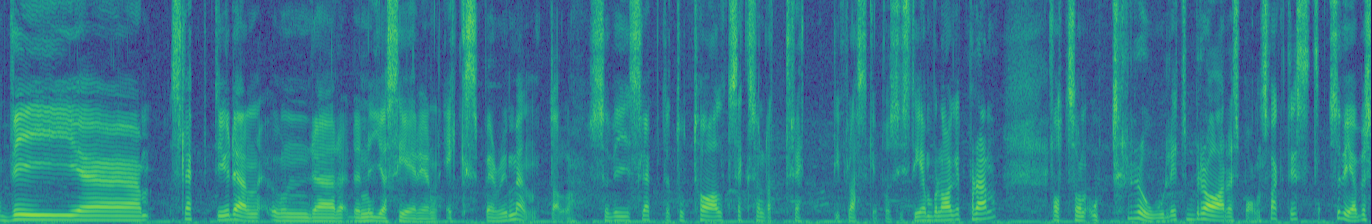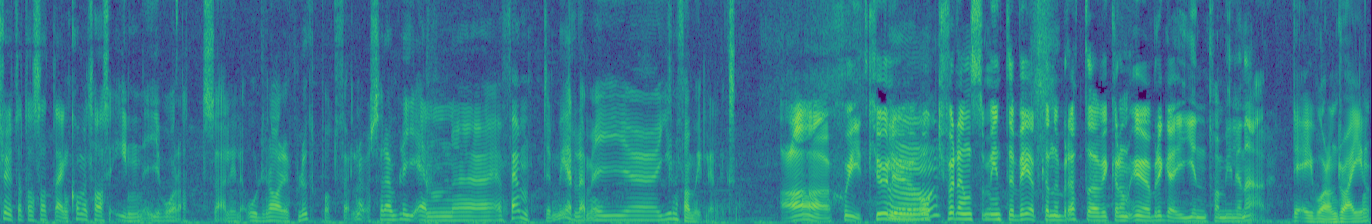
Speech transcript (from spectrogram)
Vi eh, släppte ju den under den nya serien Experimental. Så vi släppte totalt 630 flaskor på Systembolaget på den. Fått sån otroligt bra respons faktiskt. Så vi har beslutat oss att den kommer ta sig in i vårt lilla ordinarie produktportfölj nu. Så den blir en, eh, en femte medlem i eh, ginfamiljen liksom. Ah, skitkul ju! Mm. Och för den som inte vet, kan du berätta vilka de övriga i gin-familjen är? Det är ju våran dry-in,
